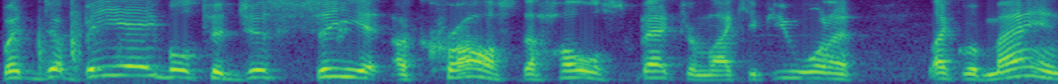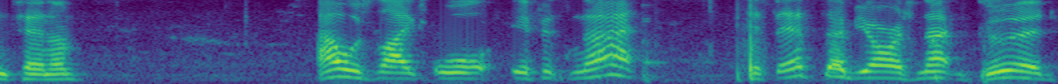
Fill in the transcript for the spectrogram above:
But to be able to just see it across the whole spectrum, like if you want to, like with my antenna, I was like, well, if it's not, if the SWR is not good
